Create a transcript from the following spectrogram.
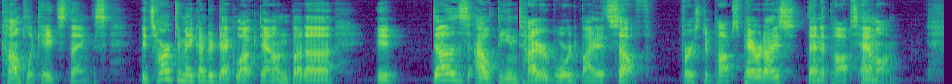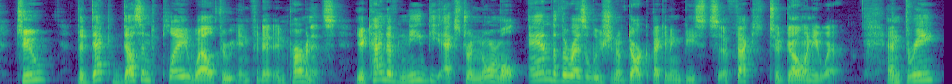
complicates things. It's hard to make under deck lockdown, but uh, it does out the entire board by itself. First it pops Paradise, then it pops Hamon. Two, the deck doesn't play well through Infinite Impermanence. You kind of need the extra normal and the resolution of Dark Beckoning Beast's effect to go anywhere. And three,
